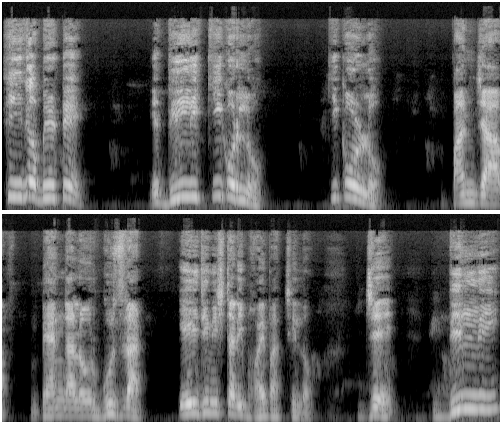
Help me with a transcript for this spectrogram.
ফিরে বেটে, এ দিল্লি কি করল? কি করল? পাঞ্জাব, ব্যাঙ্গালোর, গুজরাট, এই জিনিসটারই ভয় পাচ্ছিল যে দিল্লি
